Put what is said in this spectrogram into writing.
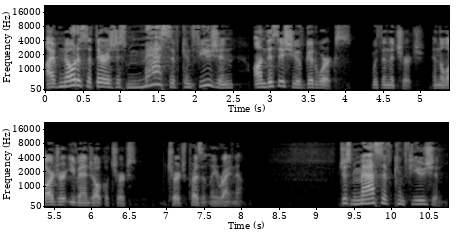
I've noticed that there is just massive confusion on this issue of good works within the church, and the larger evangelical church, church presently right now. Just massive confusion.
